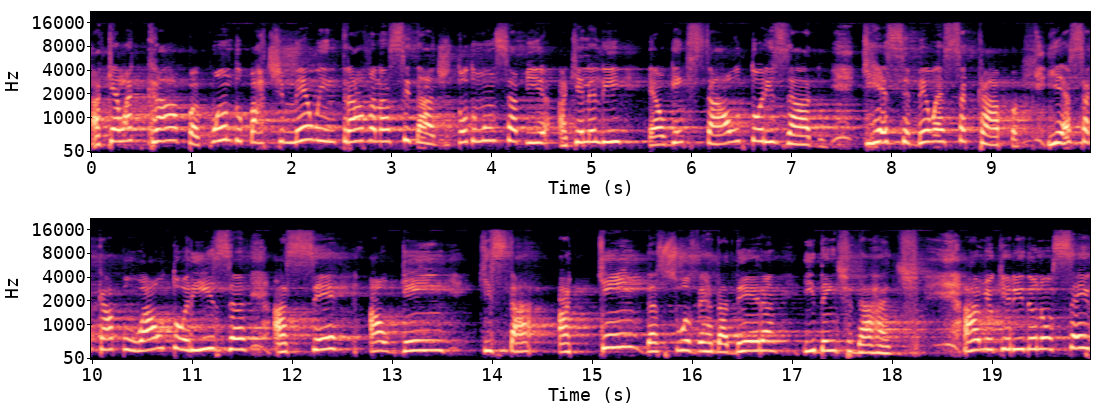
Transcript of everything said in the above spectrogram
Aquela capa, quando Bartimeu entrava na cidade, todo mundo sabia, aquele ali é alguém que está autorizado, que recebeu essa capa, e essa capa o autoriza a ser alguém que está aquém da sua verdadeira identidade. Ah, meu querido, eu não sei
